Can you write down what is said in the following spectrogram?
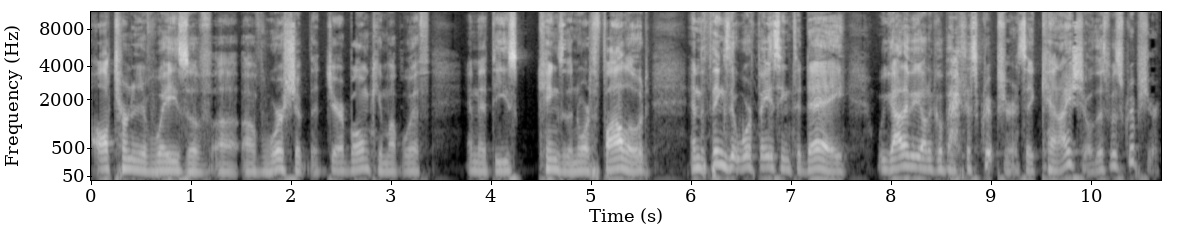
alternative ways of, uh, of worship that jeroboam came up with and that these kings of the north followed and the things that we're facing today we got to be able to go back to scripture and say can i show this with scripture?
